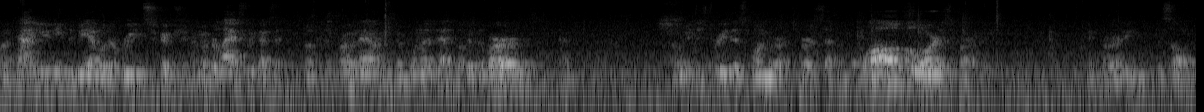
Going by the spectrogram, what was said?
on how you need to be able to read Scripture. Now, remember last week I said, look at the pronouns. Remember when I said, look at the verbs. Let me just read this one verse, verse 7. The law of the Lord is perfect, converting the soul.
